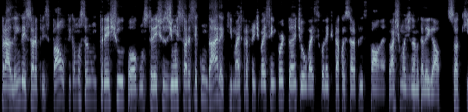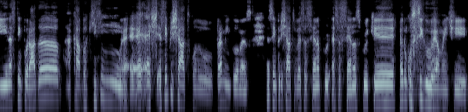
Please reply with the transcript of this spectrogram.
para além da história principal, fica mostrando um trecho ou alguns trechos de uma história secundária que mais pra frente vai ser importante ou vai se conectar com a história principal, né? Eu acho uma dinâmica legal. Só que nessa temporada acaba que é, é, é, sempre chato quando, para mim pelo menos, é sempre chato ver essa cena, essas cenas porque eu não consigo realmente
